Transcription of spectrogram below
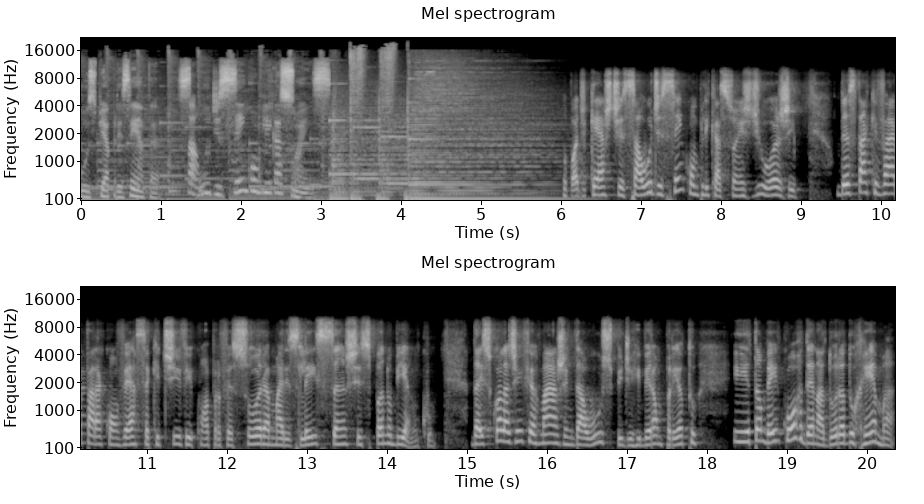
USP apresenta Saúde sem complicações. No podcast Saúde sem complicações de hoje, o destaque vai para a conversa que tive com a professora Marisley Sanches Panobianco, da Escola de Enfermagem da USP de Ribeirão Preto e também coordenadora do REMA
